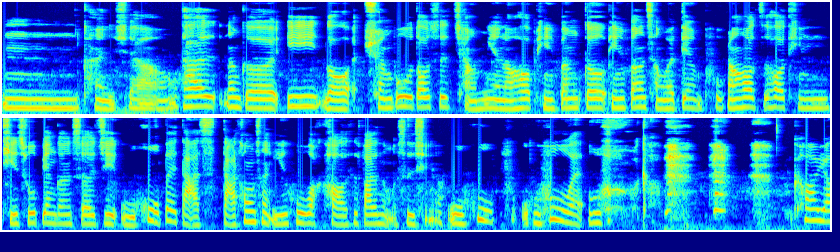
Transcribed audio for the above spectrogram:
嗯，看一下，它那个一楼全部都是墙面，然后平分割平分成为店铺，然后之后提提出变更设计，五户被打打通成一户，我靠，是发生什么事情啊？五户五户哎，五户，我靠！靠呀，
